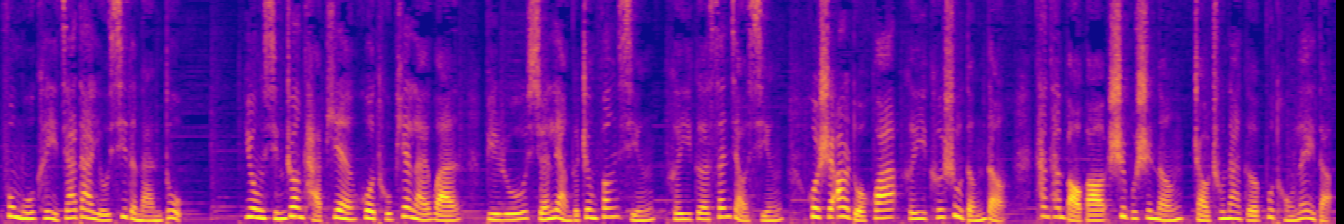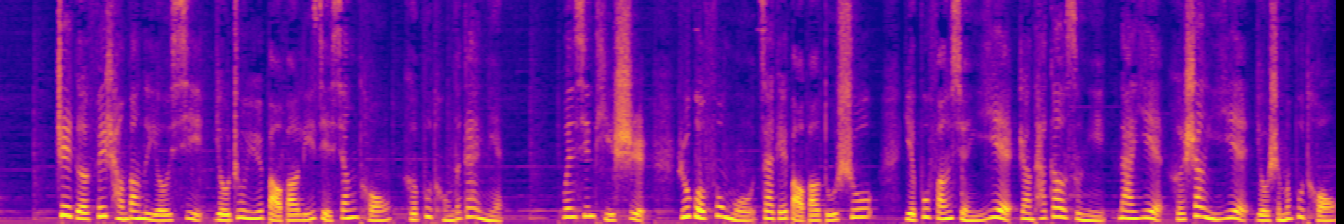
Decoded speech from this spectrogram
父母可以加大游戏的难度。用形状卡片或图片来玩，比如选两个正方形和一个三角形，或是二朵花和一棵树等等，看看宝宝是不是能找出那个不同类的。这个非常棒的游戏有助于宝宝理解相同和不同的概念。温馨提示：如果父母在给宝宝读书，也不妨选一页，让他告诉你那页和上一页有什么不同，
